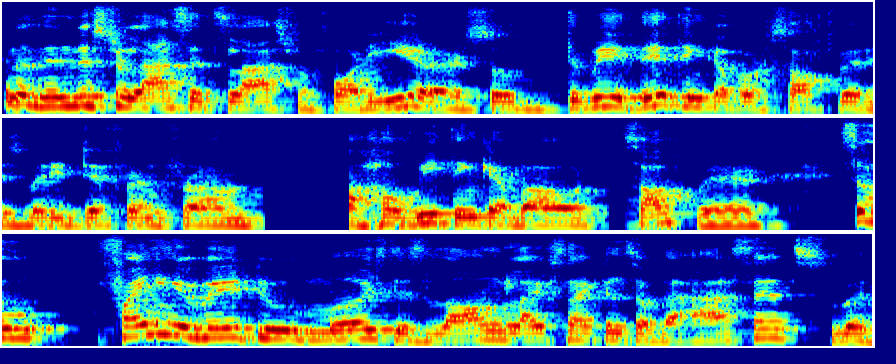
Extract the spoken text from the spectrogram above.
You know, the industrial assets last for 40 years. So the way they think about software is very different from uh, how we think about software. So finding a way to merge these long life cycles of the assets with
